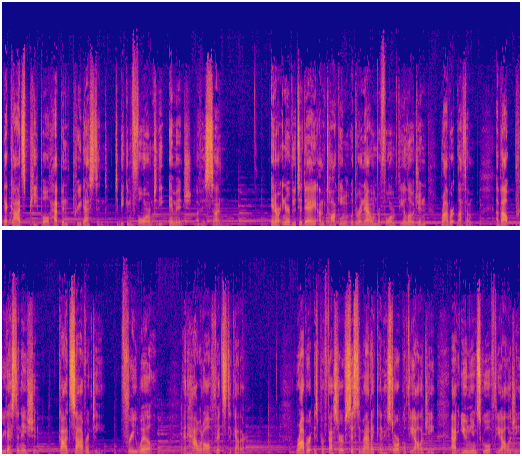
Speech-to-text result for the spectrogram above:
that God's people have been predestined to be conformed to the image of His Son. In our interview today, I'm talking with renowned Reformed theologian Robert Letham about predestination, God's sovereignty, free will, and how it all fits together. Robert is professor of systematic and historical theology at Union School of Theology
